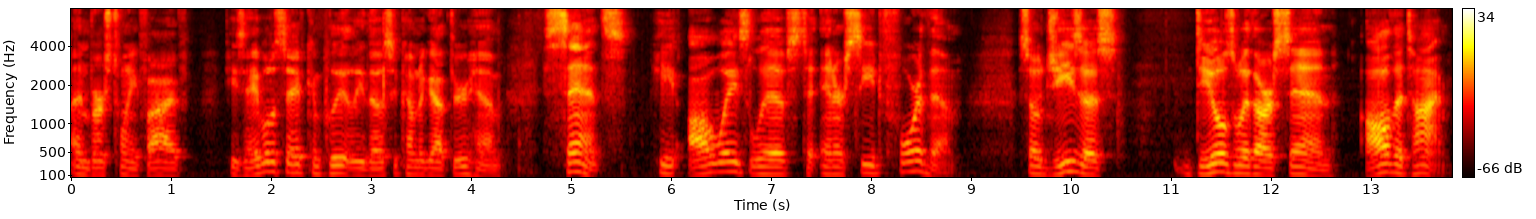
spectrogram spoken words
in verse 25, he's able to save completely those who come to God through him since he always lives to intercede for them. So Jesus deals with our sin all the time.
